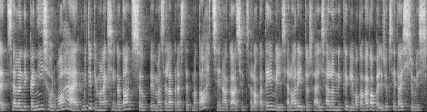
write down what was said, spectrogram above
et seal on ikka nii suur vahe, et muidugi ma läksin ka tantsu õppima sellepärast, et ma tahtsin, aga siuksel akadeemilisel haridusel, seal on ikkagi väga-väga palju siukseid asju, mis,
